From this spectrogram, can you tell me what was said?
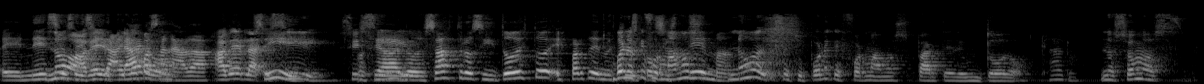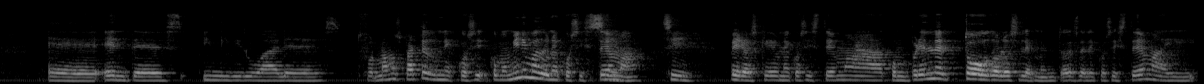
eh, necios No, a decir, ver, "Ay, claro. no pasa nada. A ver, la- sí, sí, O sea, sí. los astros y todo esto es parte de nuestro Bueno, es que formamos, no, se supone que formamos parte de un todo. Claro. No somos eh, entes individuales, formamos parte de un ecosistema, como mínimo de un ecosistema. Sí. Pero es que un ecosistema comprende todos los elementos del ecosistema y,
